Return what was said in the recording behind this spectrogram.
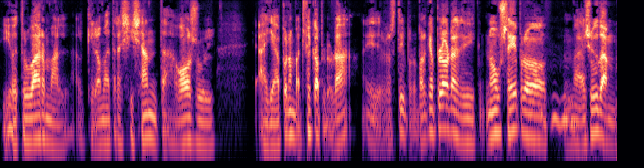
I jo trobar-me al, al quilòmetre 60, a Gòsol, allà però em vaig fer que plorar. I dius, hosti, però per què plores? I dic, no ho sé, però ajuda'm,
